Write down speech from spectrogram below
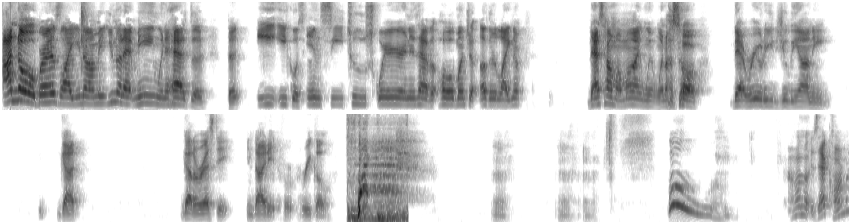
I know, bro. It's like, you know what I mean? You know that meme when it has the the E equals MC2 square and it have a whole bunch of other like no that's how my mind went when I saw that Rudy Giuliani got got arrested, indicted for RICO. What? Mm, mm, mm. Woo! I don't know. Is that karma?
